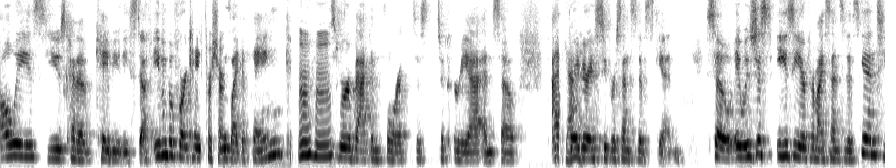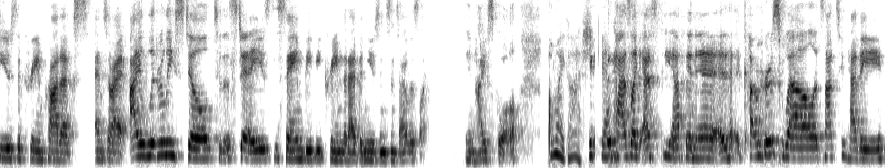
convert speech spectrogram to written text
always used kind of K beauty stuff, even before K For sure. was like a thing. Mm-hmm. We're back and forth to to Korea, and so I have Yeah. very very super sensitive skin. So it was just easier for my sensitive skin to use the Korean products, and so I I literally still to this day use the same BB cream that I've been using since I was like in high school. Oh my gosh! It Yeah. has like SPF in it. It covers well. It's not too heavy.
